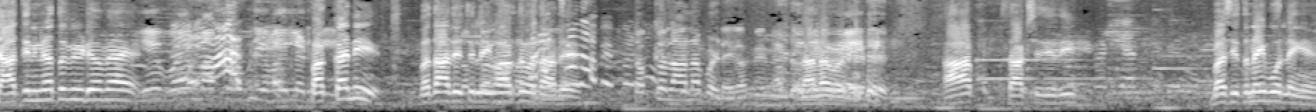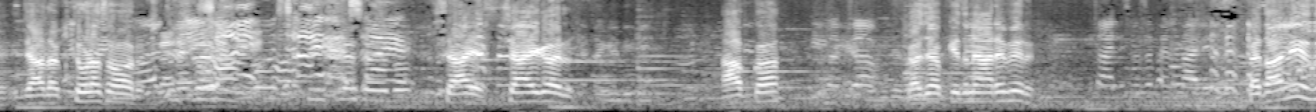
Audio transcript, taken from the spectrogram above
चाहती नहीं ना तो वीडियो में आए। पक्का नहीं बता दे चले एक बार तो बता दे। तब तो लाना पड़ेगा फिर लाना पड़ेगा। आप साक्षी दीदी बस इतना ही बोलेंगे ज़्यादा थोड़ा सा और। शायद शाय गर्ल आपका? गजब। कितने आ रहे फिर? पैंतालीस। पैतालीस?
